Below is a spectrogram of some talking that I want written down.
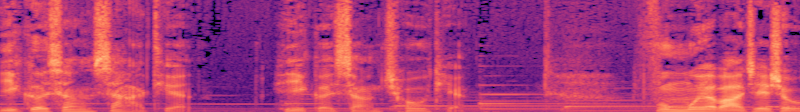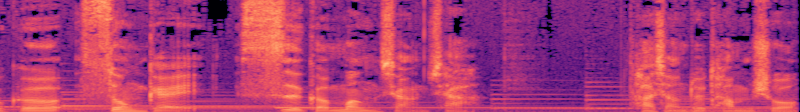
一个像夏天，一个像秋天》。福木要把这首歌送给四个梦想家，他想对他们说：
